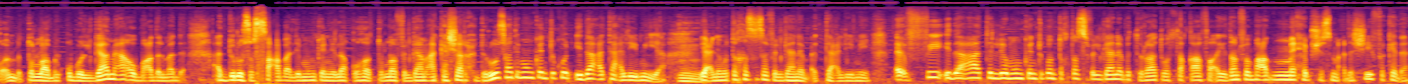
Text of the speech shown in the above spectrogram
الطلاب القبول الجامعة أو بعض المد... الدروس الصعبة اللي ممكن يلاقوها الطلاب في الجامعة كشرح دروس. هذه ممكن تكون إذاعة تعليمية يعني متخصصة في الجانب التعليمي. في إذاعات اللي ممكن تكون تختص في الجانب التراث والثقافة أيضا فبعض ما يحبش نقدرش نسمع هذا الشيء فكذا.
